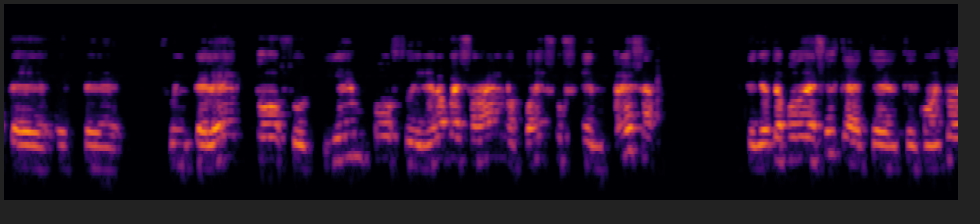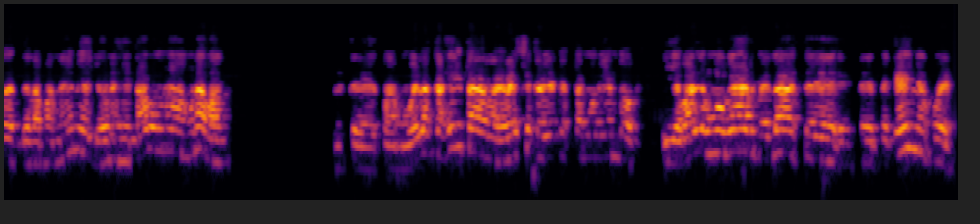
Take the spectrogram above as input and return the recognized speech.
Este, este, su intelecto, su tiempo, su dinero personal, nos ponen sus empresas. Que yo te puedo decir que, que, con esto de, la pandemia yo necesitaba una, una van este, para mover las cajitas, a veces que había que estar moviendo y llevarle un hogar, ¿verdad? Este, pequeño, pues,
